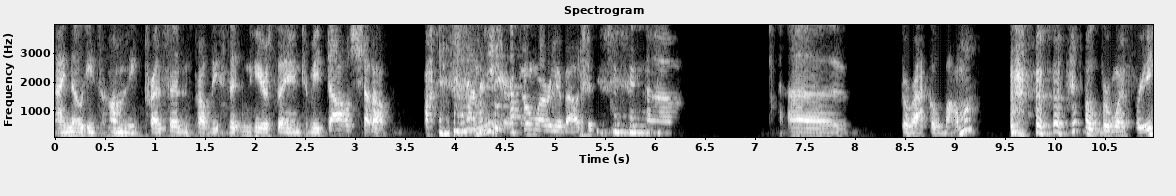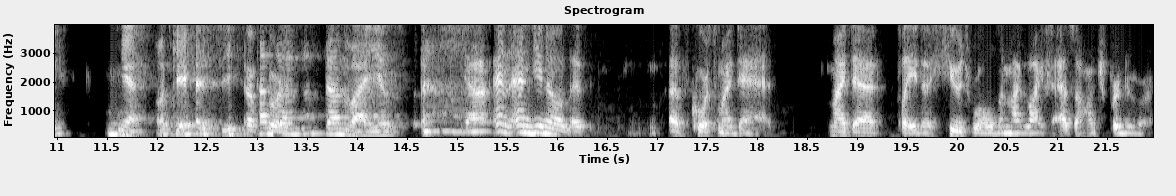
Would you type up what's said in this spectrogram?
I know he's omnipresent and probably sitting here saying to me, Doll, shut up. I'm here. Don't worry about it. Um, uh, Barack Obama, Oprah Winfrey. Yeah. Okay. I see. Of and course. I understand why. Yes. Yeah, and and you know that, of course, my dad. My dad played a huge role in my life as an entrepreneur.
